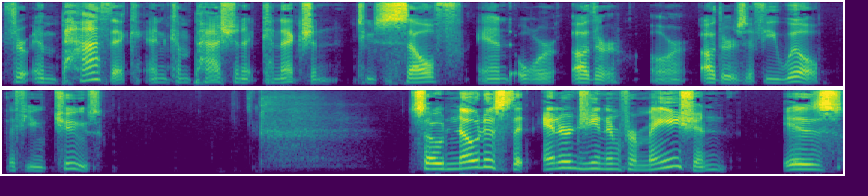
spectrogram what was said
through empathic and compassionate connection to self and or other or others if you will if you choose. So notice that energy and information is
